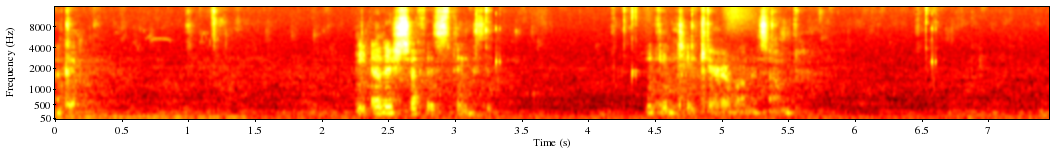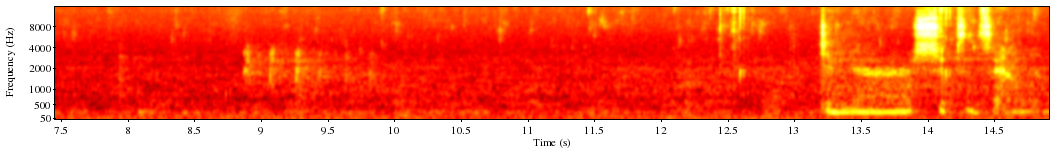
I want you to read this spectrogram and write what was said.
Okay. The other stuff is things that he can take care of on his own. Dinner, soups and salads.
